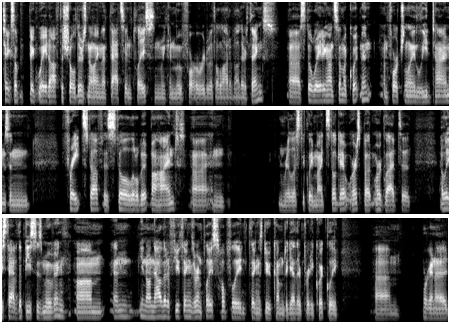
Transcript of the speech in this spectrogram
takes a big weight off the shoulders knowing that that's in place and we can move forward with a lot of other things. Uh, still waiting on some equipment. Unfortunately, lead times and freight stuff is still a little bit behind, uh, and realistically might still get worse. But we're glad to at least have the pieces moving. Um, and you know, now that a few things are in place, hopefully things do come together pretty quickly. Um, we're gonna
